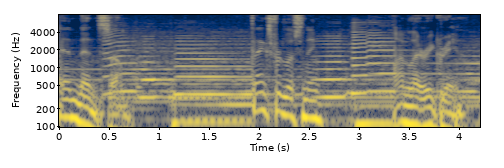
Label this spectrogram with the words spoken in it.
and then some. Thanks for listening. I'm Larry Green.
